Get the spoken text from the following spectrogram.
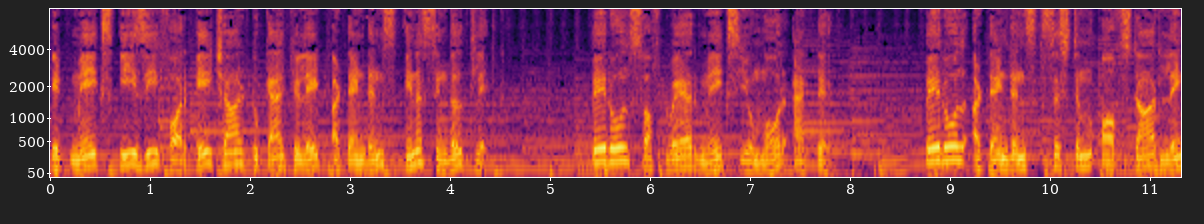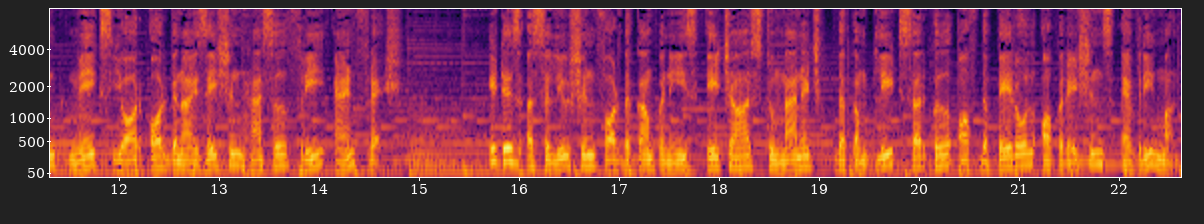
It makes easy for HR to calculate attendance in a single click. Payroll software makes you more active. Payroll attendance system of Starlink makes your organization hassle-free and fresh. It is a solution for the company's HRs to manage the complete circle of the payroll operations every month.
